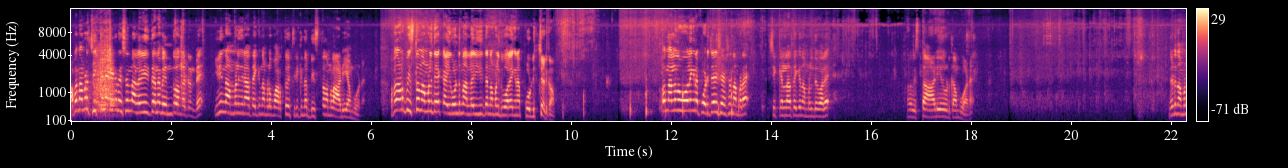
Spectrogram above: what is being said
അപ്പൊ നമ്മുടെ ചിക്കൻ ഏകദേശം നല്ല രീതിയിൽ തന്നെ വെന്ത് വന്നിട്ടുണ്ട്. ഇനി നമ്മൾ ഇതിനകത്തേക്ക് നമ്മൾ വറുത്ത് വെച്ചിരിക്കുന്ന ബിസ്ത നമ്മൾ ആഡ് ചെയ്യാൻ പോവാണ്. അപ്പൊ നമ്മുടെ പിസ്ത നമ്മൾ ഇതേ കൈകൊണ്ട് നല്ല രീതിയിൽ തന്നെ നമ്മൾ ഇതുപോലെ ഇങ്ങനെ പൊടിച്ചെടുക്കണം. അപ്പോൾ നല്ലതുപോലെ ഇങ്ങനെ പൊടിച്ചതിന് ശേഷം നമ്മുടെ ചിക്കനിനകത്തേക്ക് നമ്മൾ ഇതുപോലെ നമ്മൾ പിസ്ത ആഡ് ചെയ്ത് കൊടുക്കാൻ പോവാണ്. എന്നിട്ട് നമ്മൾ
